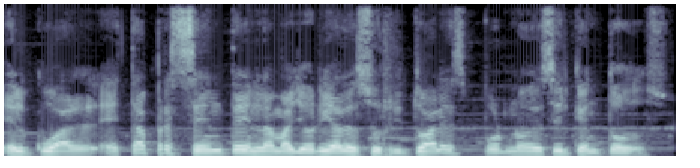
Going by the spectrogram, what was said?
el cual está presente en la mayoría de sus rituales, por no decir que en todos.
